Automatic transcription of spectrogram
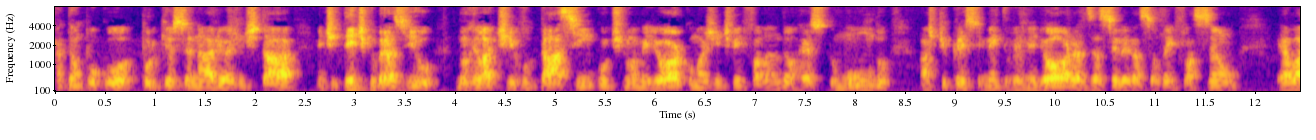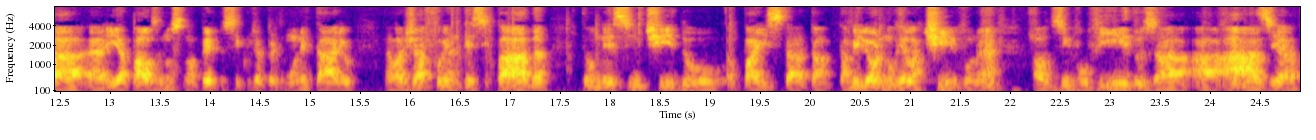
até um pouco porque o cenário a gente está, a gente entende que o Brasil no relativo está assim, continua melhor, como a gente vem falando ao resto do mundo, acho que o crescimento vem melhor, a desaceleração da inflação ela, eh, e a pausa no, no aperto do ciclo de aperto monetário, ela já foi antecipada, então nesse sentido o país está tá, tá melhor no relativo, né, aos desenvolvidos, à, à Ásia,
